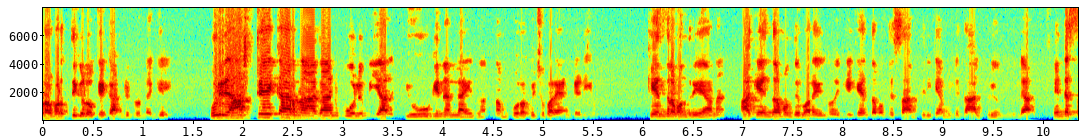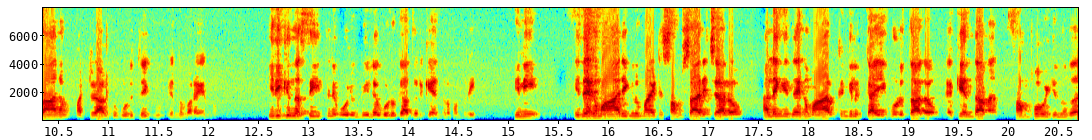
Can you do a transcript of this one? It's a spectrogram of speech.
പ്രവർത്തികളൊക്കെ കണ്ടിട്ടുണ്ടെങ്കിൽ ഒരു രാഷ്ട്രീയക്കാരനാകാൻ പോലും ഇയാൾ യോഗ്യനല്ല എന്ന് നമുക്ക് ഉറപ്പിച്ചു പറയാൻ കഴിയും. കേന്ദ്രമന്ത്രിയാണ്. ആ കേന്ദ്രമന്ത്രി പറയുന്നു എനിക്ക് കേന്ദ്രമന്ത്രി സ്ഥാനത്ത് ഇരിക്കാൻ വലിയ താല്പര്യമൊന്നുമില്ല. എന്റെ സ്ഥാനം മറ്റൊരാൾക്ക് കൊടുത്തേക്കും എന്ന് പറയുന്നു. ഇരിക്കുന്ന സീറ്റിന് പോലും വില കൊടുക്കാത്ത ഒരു കേന്ദ്രമന്ത്രി. ഇനി ഇദ്ദേഹം ആരെങ്കിലുമായിട്ട് സംസാരിച്ചാലോ അല്ലെങ്കിൽ ഇദ്ദേഹം ആർക്കെങ്കിലും കൈ കൊടുത്താലോ ഒക്കെ എന്താണ് സംഭവിക്കുന്നത്?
